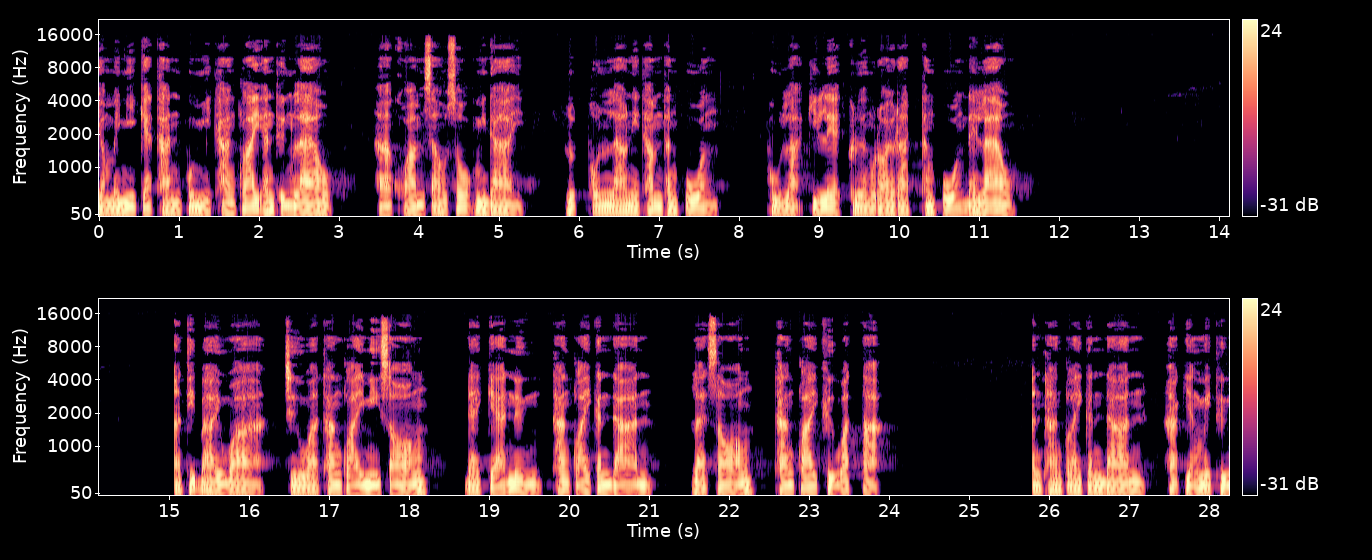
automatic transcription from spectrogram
ย่อมไม่มีแก่ท่านผู้มีทางไกลอันถึงแล้ว หาความเศร้าโศกไม่ได้ หลุดพ้นแล้วในธรรมทั้งปวง ผู้ละกิเลสเครื่องร้อยรัดทั้งปวงได้แล้ว อธิบายว่า ชื่อว่าทางไกลมีสองได้แก่หนึ่งทางไกลกันดานและสอง ทางไกลคือวัตตะ อันทางไกลกันดานหากยังไม่ถึง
